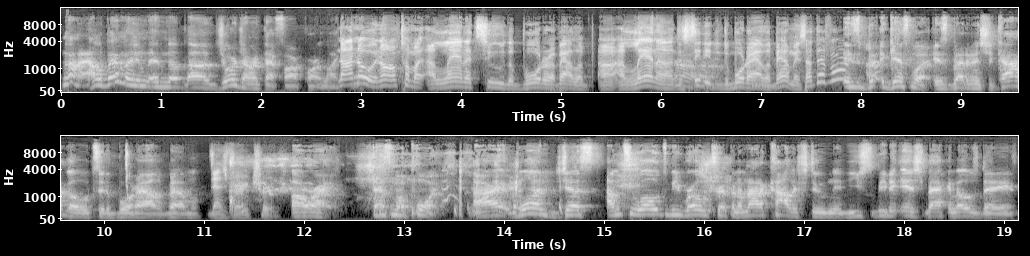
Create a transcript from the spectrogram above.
No, Alabama and, and uh, Georgia aren't that far apart. Like No, I that. know. No, I'm talking about Atlanta to the border of Alabama. Uh, Atlanta, the city to the border of Alabama. It's not that far. It's be- guess what? It's better than Chicago to the border of Alabama. That's very true. All right. That's my point. All right. One, just I'm too old to be road tripping. I'm not a college student. It used to be the ish back in those days.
